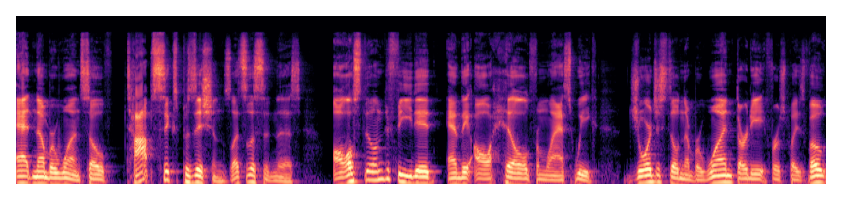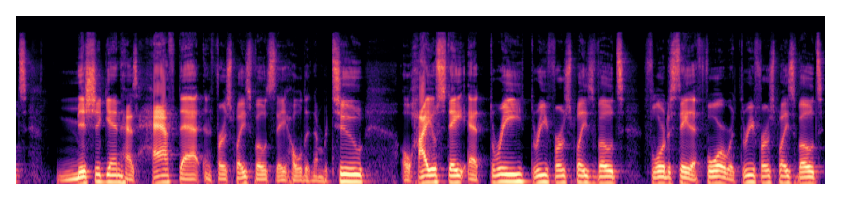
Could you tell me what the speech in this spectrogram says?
at number one. So top six positions, let's listen to this, all still undefeated, and they all held from last week. Georgia still number one, 38 first place votes. Michigan has half that in first place votes. They hold at number two. Ohio State at three, three first place votes. Florida State at four with three first place votes.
